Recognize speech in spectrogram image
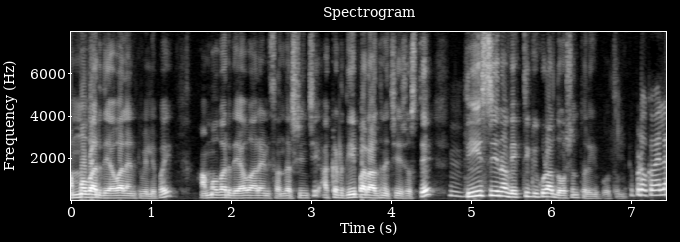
అమ్మవారి దేవాలయానికి వెళ్ళిపోయి అమ్మవారి దేవాలయాన్ని సందర్శించి అక్కడ దీపారాధన చేసి వస్తే తీసిన వ్యక్తికి కూడా దోషం తొలగిపోతుంది. ఇప్పుడు ఒకవేళ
